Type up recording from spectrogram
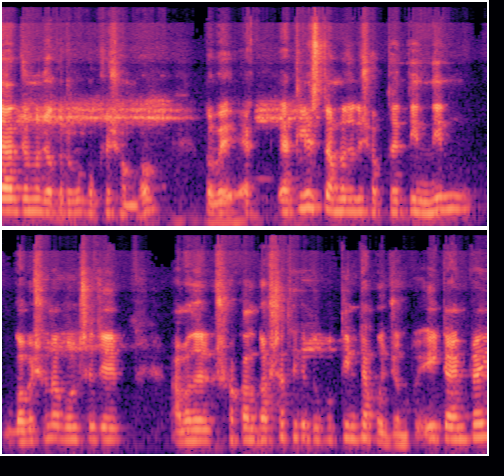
যার জন্য যতটুকু পক্ষে সম্ভব। তবে এট এট লিস্ট আমরা যদি সপ্তাহে তিন দিন গবেষণা বলছে যে আমাদের সকাল দশটা থেকে দুপুর তিনটা পর্যন্ত এই টাইমটাই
